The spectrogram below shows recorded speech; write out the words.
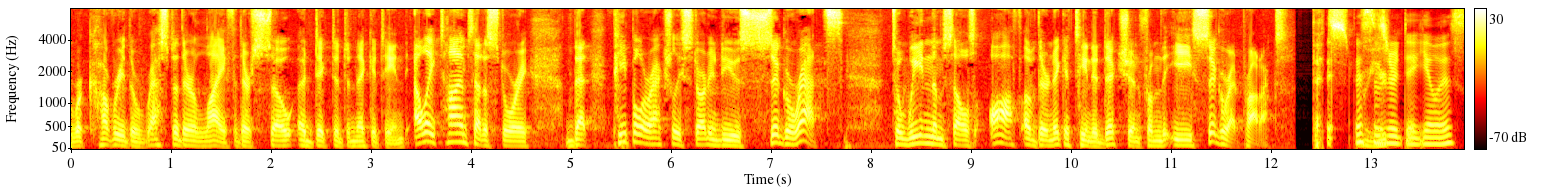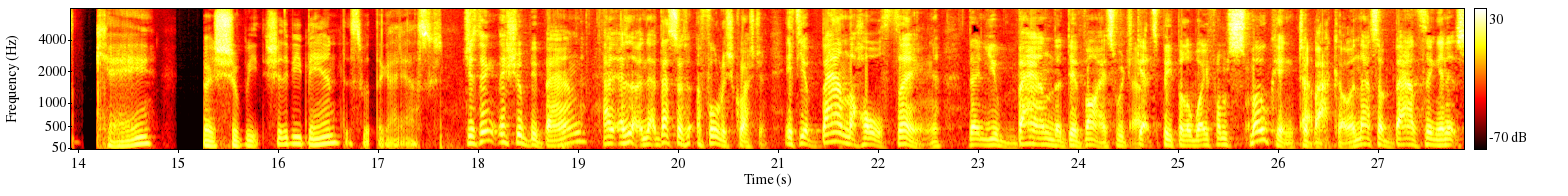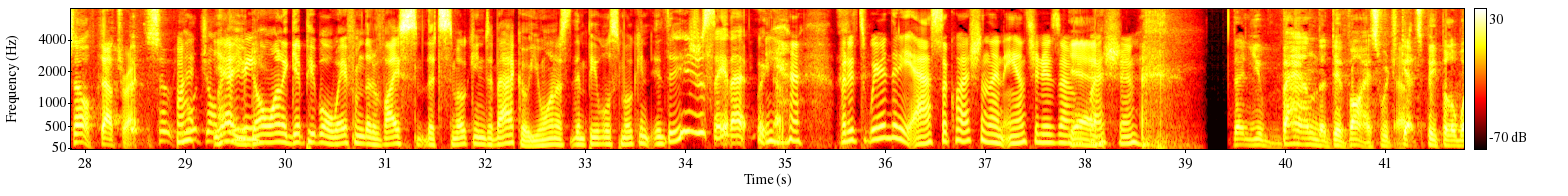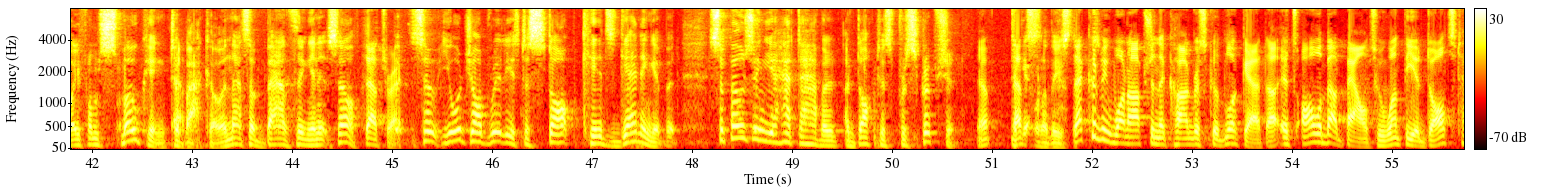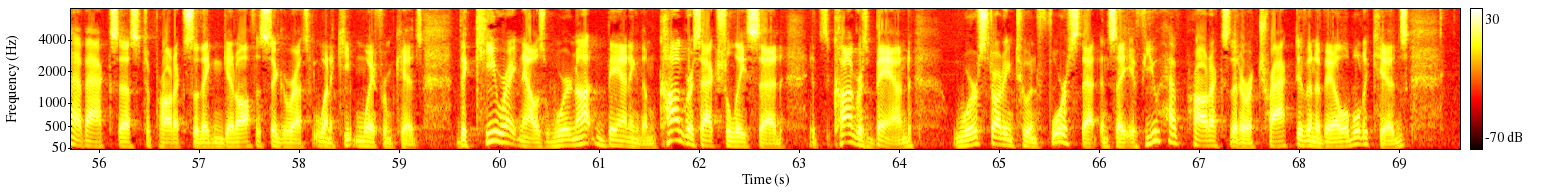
recovery the rest of their life. They're so addicted to nicotine. LA Times had a story that people are actually starting to use cigarettes to wean themselves off of their nicotine addiction from the e-cigarette products. That's This is ridiculous. okay. But should we should it be banned? This is what the guy asks. Do you think they should be banned? And- and look, That's a, a foolish question. If you ban the whole thing, then you ban the device which gets people away from smoking tobacco, and that's a bad thing in itself. That's right. So your job Yeah, you don't want to get people away from the device that's smoking tobacco. You want to, then people smoking. Did he just say that? Wait, Yeah, but it's weird that he asked the question then answered his own Yeah. question. then you ban the device which gets people away from smoking tobacco, and that's a bad thing in itself. That's right. So your job really is to stop kids getting it. But supposing you had to have a, a doctor's prescription Yep. to That's, get one of these. that could be one option that Congress could look at. Uh, it's all about balance. We want the adults to have access to products so they can get off of cigarettes. We want to keep them away from kids. The key right now is we're not banning them. Congress actually said, it's Congress banned. We're starting to enforce that and say if you have products that are attractive and available to kids,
